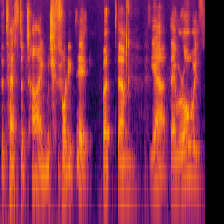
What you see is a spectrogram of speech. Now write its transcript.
the test of time, which is what he did. But um, yeah, they were always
